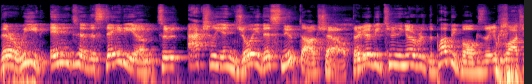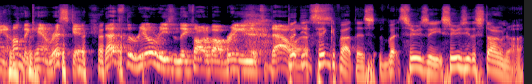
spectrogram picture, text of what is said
Their weed into the stadium to actually enjoy this Snoop Dogg show. They're going to be tuning over to the Puppy Bowl because they're going to be watching at home. They can't risk it. That's the real reason they thought about bringing it to Dallas. But think about this. But Susie, Susie the stoner,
